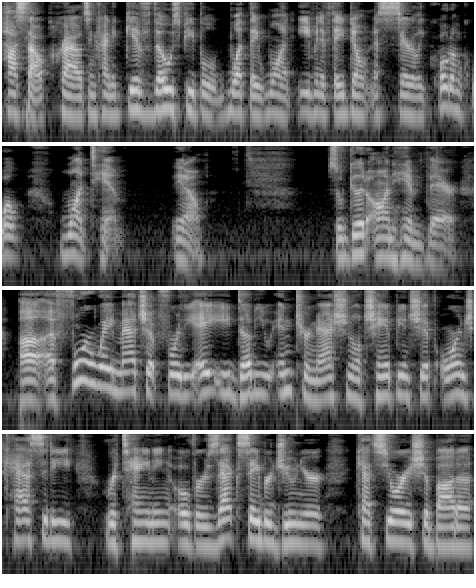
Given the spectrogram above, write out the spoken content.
hostile crowds and kind of give those people what they want, even if they don't necessarily quote unquote want him. You know, so good on him there. Uh, a four way matchup for the AEW International Championship. Orange Cassidy retaining over Zack Sabre Jr., Katsuyori Shibata,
